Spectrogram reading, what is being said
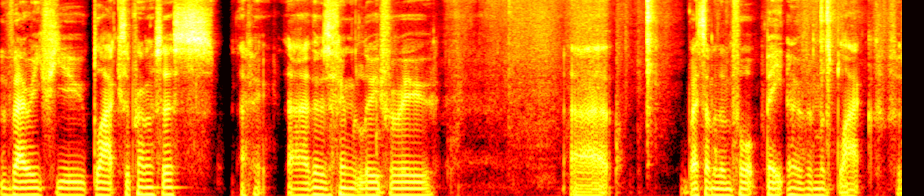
very few black supremacists. I think uh, there was a thing with Louis Theroux uh, where some of them thought Beethoven was black for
